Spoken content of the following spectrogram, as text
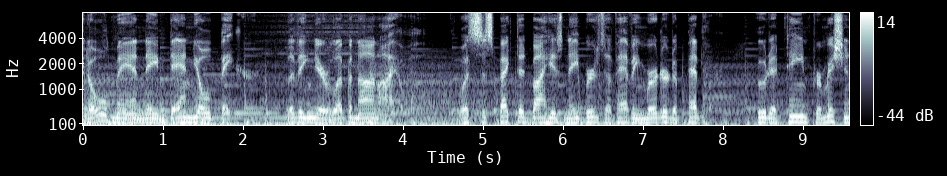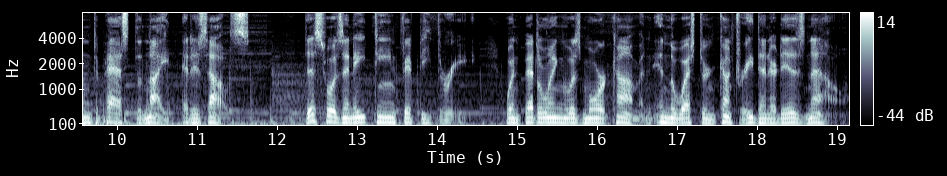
An old man named Daniel Baker, living near Lebanon, Iowa, was suspected by his neighbors of having murdered a peddler who'd obtained permission to pass the night at his house. This was in 1853, when peddling was more common in the Western country than it is now,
